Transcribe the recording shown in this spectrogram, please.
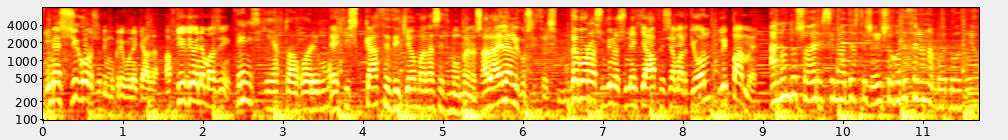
Είμαι σίγουρος ότι μου κρύβουν κι άλλα. Αυτοί οι δύο είναι μαζί. Δεν ισχύει αυτό, αγόρι μου. Έχεις κάθε δικαίωμα να είσαι θυμωμένος, αλλά έλα λίγο στη θέση μου. Δεν μπορώ να σου δίνω συνέχεια άφεση αμαρτιών. Λυπάμαι. Αν όντως ο Άρης είναι ο άντρας της ζωής σου, εγώ δεν θέλω να μπω εμπόδιο.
